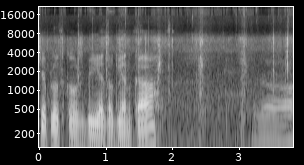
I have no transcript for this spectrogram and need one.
cieplutko już bije z ogienka. No,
